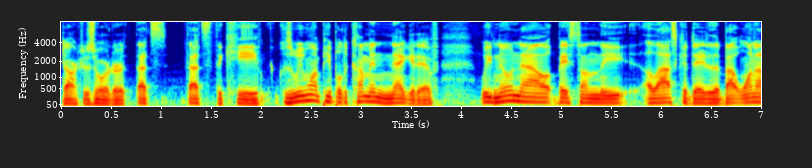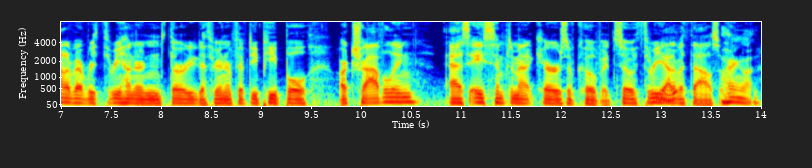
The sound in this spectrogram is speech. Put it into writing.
doctor's order. That's that's the key because we want people to come in negative. We know now, based on the Alaska data, that about one out of every 330 to 350 people are traveling as asymptomatic carriers of COVID. So three out of a thousand. Hang on.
